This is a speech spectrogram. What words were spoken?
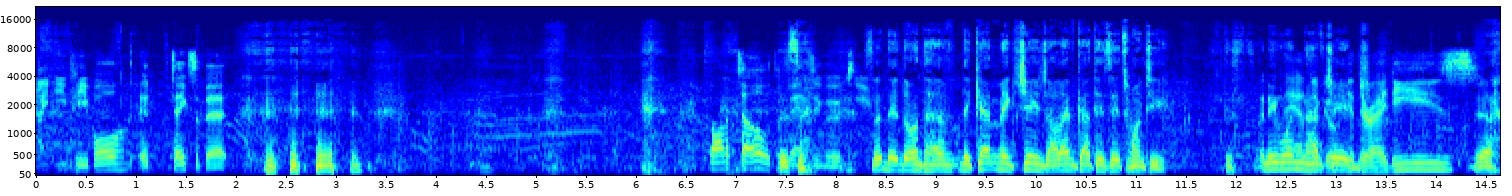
90 people, it takes a bit. Donatello with the Listen, fancy moves. So they don't have. They can't make change. All I've got is a twenty. Does anyone They have to have go change? Get their IDs. Yeah.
